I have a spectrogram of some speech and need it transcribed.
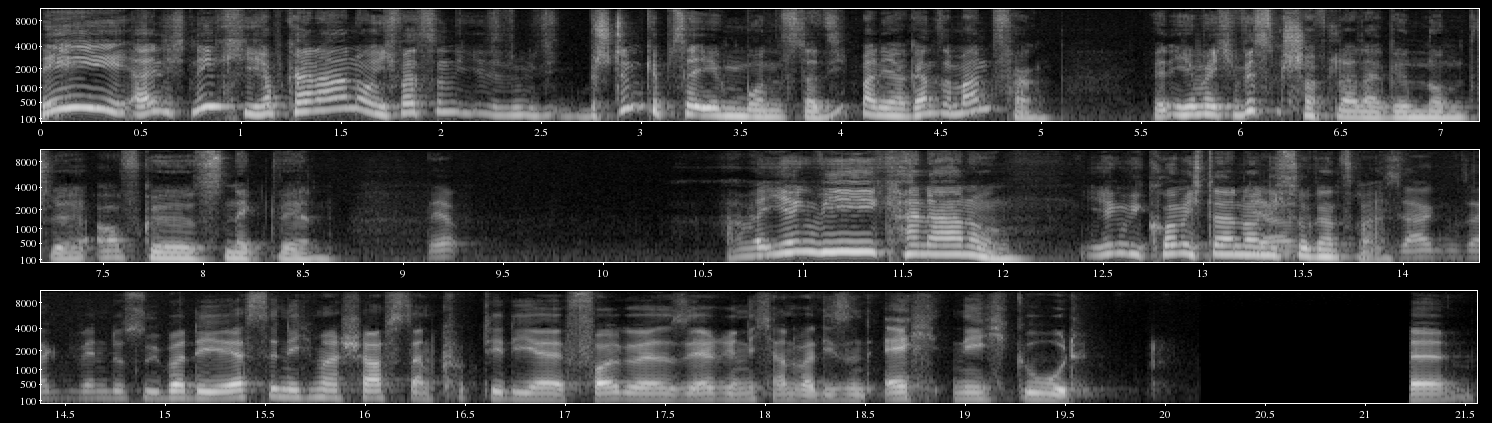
Nee, eigentlich nicht. Ich habe keine Ahnung. Ich weiß nicht. Bestimmt gibt es da irgendein Monster. Sieht man ja ganz am Anfang. Wenn irgendwelche Wissenschaftler da genommen, aufgesnackt werden. Ja. Aber irgendwie, keine Ahnung. Irgendwie komme ich da noch Ja, nicht so ganz rein. Ich sag, sag, wenn du es über die erste nicht mal schaffst, dann guck dir die Folge der Serie nicht an, weil die sind echt nicht gut. Ähm,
